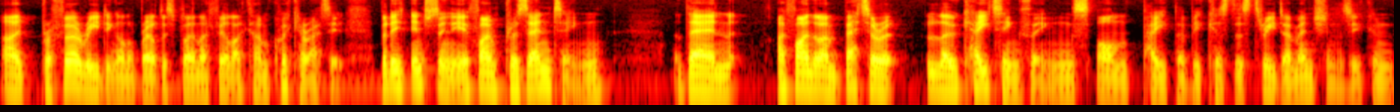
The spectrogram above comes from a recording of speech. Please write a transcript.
I prefer reading on a braille display, and I feel like I'm quicker at it. But it, interestingly, if I'm presenting, then I find that I'm better at locating things on paper because there's three dimensions. You can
